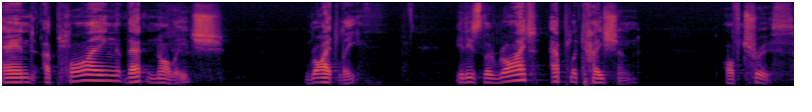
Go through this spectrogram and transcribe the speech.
and applying that knowledge rightly. It is the right application of truth.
